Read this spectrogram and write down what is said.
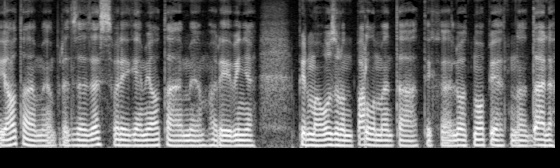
jautājumiem, pret ZZS svarīgiem jautājumiem. Arī viņa pirmā uzruna parlamentā tika ļoti nopietna daļa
